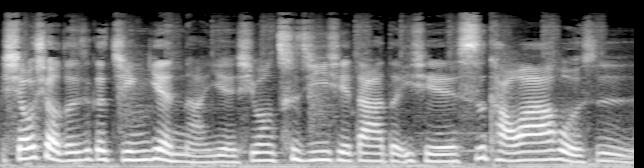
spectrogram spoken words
小小的这个经验呢，也希望刺激一些大家的一些思考啊，或者是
